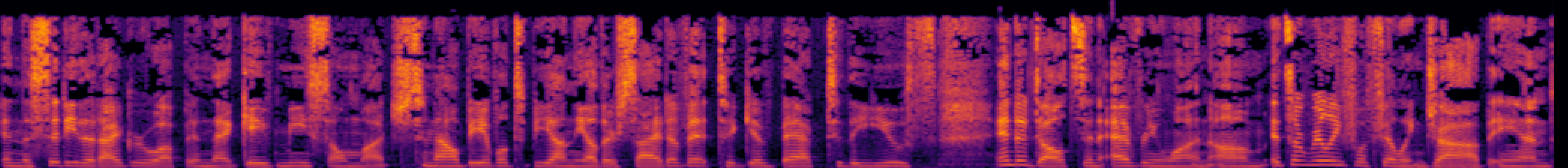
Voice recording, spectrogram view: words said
in the city that I grew up in that gave me so much to now be able to be on the other side of it to give back to the youth and adults and everyone. Um, it's a really fulfilling job. And,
